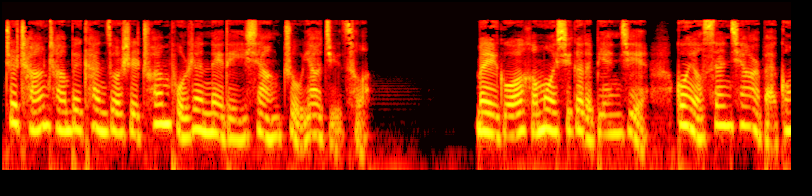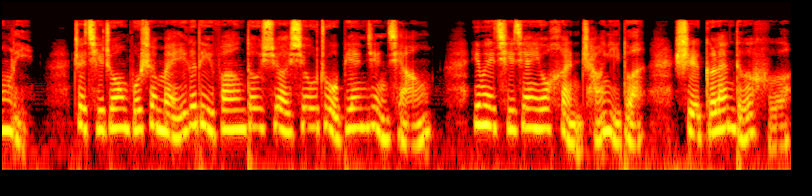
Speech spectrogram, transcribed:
这常常被看作是川普任内的一项主要举措。美国和墨西哥的边界共有三千二百公里。这其中不是每一个地方都需要修筑边境墙，因为其间有很长一段是格兰德河。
